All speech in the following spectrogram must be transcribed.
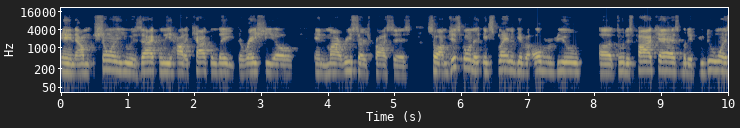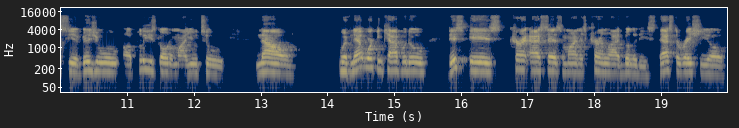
and I'm showing you exactly how to calculate the ratio in my research process. So I'm just going to explain and give an overview uh, through this podcast. But if you do want to see a visual, uh, please go to my YouTube. Now, with net working capital, this is current assets minus current liabilities. That's the ratio.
